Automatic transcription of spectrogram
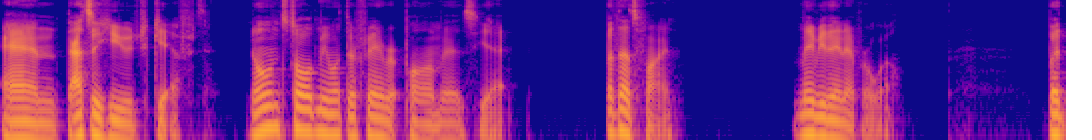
And that's a huge gift. No one's told me what their favorite poem is yet, but that's fine. Maybe they never will. But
